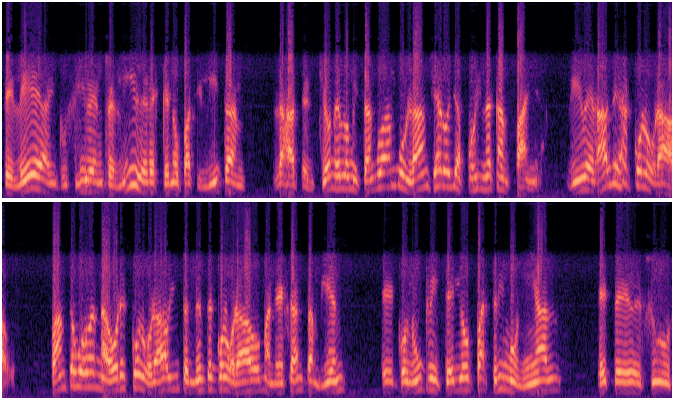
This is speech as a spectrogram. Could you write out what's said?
pelea, inclusive entre líderes que nos facilitan las atenciones, los mitangos de ambulancia, los ya una campaña, liberales a Colorado. ¿Cuántos gobernadores colorados, intendentes colorados manejan también eh, con un criterio patrimonial este, sus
